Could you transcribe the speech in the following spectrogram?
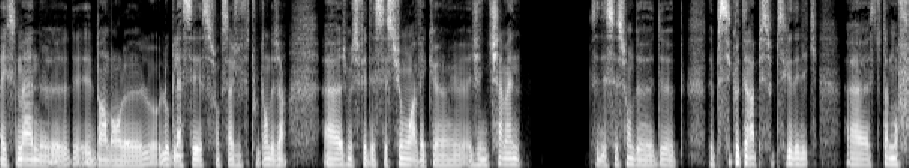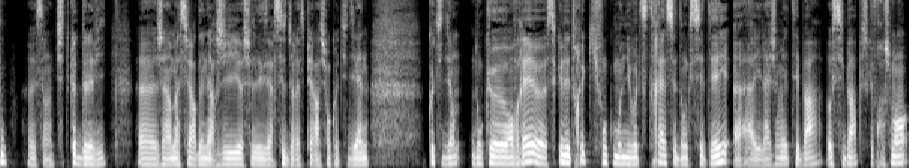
Iceman, euh, des bains dans l'eau glacée, sachant que ça je le fais tout le temps déjà. je me suis fait des sessions avec j'ai une chamane. C'est des sessions de, de, de psychothérapie sous psychédélique. c'est totalement fou. c'est un cheat code de la vie. j'ai un masseur d'énergie, je fais des exercices de respiration quotidienne quotidien. Donc euh, en vrai, euh, c'est que des trucs qui font que mon niveau de stress et d'anxiété, euh, il a jamais été bas, aussi bas, parce que franchement,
